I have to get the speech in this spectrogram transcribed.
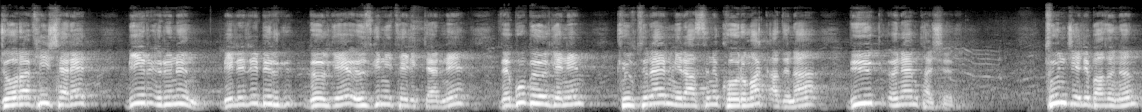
Coğrafi işaret bir ürünün belirli bir bölgeye özgü niteliklerini ve bu bölgenin kültürel mirasını korumak adına büyük önem taşır. Tunceli balının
